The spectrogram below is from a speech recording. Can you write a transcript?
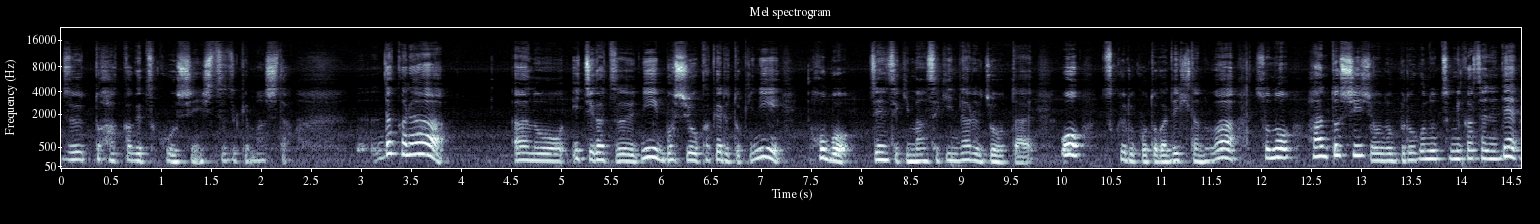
ずっと8ヶ月更新し続けました。だからあの1月に募集をかける時にほぼ全席満席になる状態を作ることができたのはその半年以上のブログの積み重ねで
